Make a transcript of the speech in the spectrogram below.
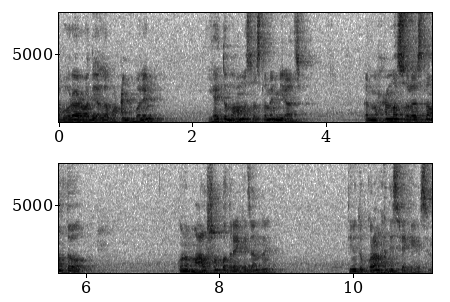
আবহরা রদি আল্লাহ আইন বলেন, ইহাই তো মোহাম্মদ সাল্লামের মিরাজ। কারণ মোহাম্মদ সাল্লাহ ইসলাম তো কোনো মাল সম্পদ রেখে যান নাই। তিনি তো কোরআন, হাদিস রেখে গেছেন।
